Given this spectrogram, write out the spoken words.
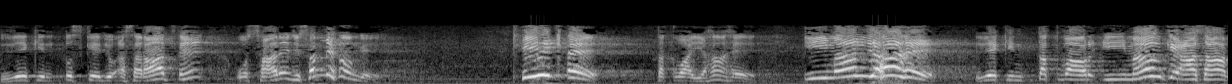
لیکن اس کے جو اثرات ہیں وہ سارے جسم میں ہوں گے۔ ٹھیک ہے تقوا یہاں ہے، ایمان یہاں ہے۔ لیکن تقوا اور ایمان کے آثار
